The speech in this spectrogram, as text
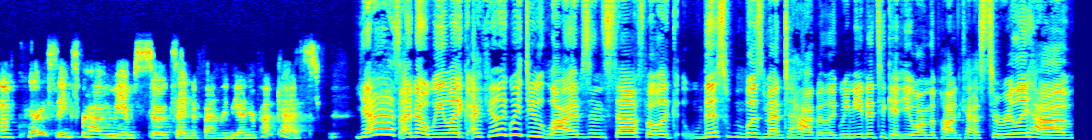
of course. Thanks for having me. I'm so excited to finally be on your podcast. Yes, I know. We like I feel like we do lives and stuff, but like this was meant to happen. Like we needed to get you on the podcast to really have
